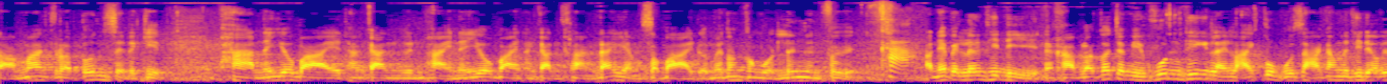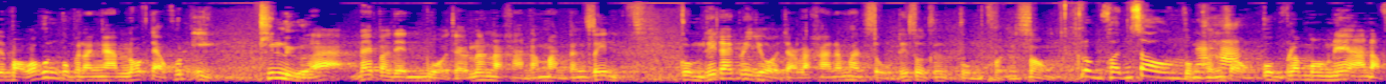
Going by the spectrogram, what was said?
สามารถกระตุ้นเศรษฐกิจผ่านนโยบายทางการเงินผ่านนโยบายทางการคลังได้อย่างสบาย โดยไม่ต้องกังวลเรื่องเงินเฟ้อค่ะอันนี้เป็นเรื่องที่ดีนะครับแล้วก็จะมีหุ้นที่หลาย ๆ กลุ่มอุตสาหกรรมเลยทีเดียวจะบอกว่าหุ้นกลุ่มพลังงานลบแต่หุ้นอีกที่เหลือได้ประเด็นบวกจากเรื่องราคาน้ำมันทั้งสิ้น กลุ่มที่ได้ประโยชน์จากราคาน้ำมันสูงที่สุดคือกลุ่มขนส่ง กลุ่มขนส่งกลุ่มขนนะคะส่งกลุ่มประมงเนี่ยอันดับ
